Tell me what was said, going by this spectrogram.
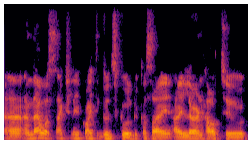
Uh, and that was actually quite a good school because I, I learned how to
